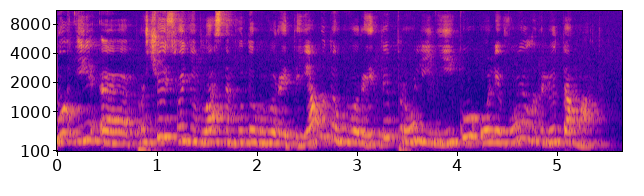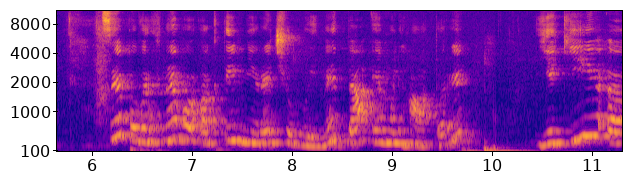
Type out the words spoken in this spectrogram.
Ну і е, про що я сьогодні власне буду говорити? Я буду говорити про лінійку Oil глютамат. Це поверхнево-активні речовини та емульгатори, які е,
